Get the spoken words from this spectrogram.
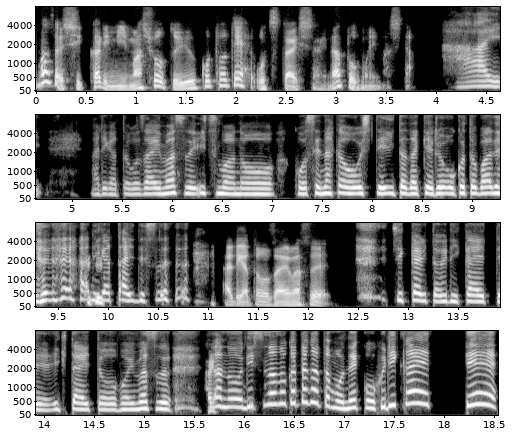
まずはしっかり見ましょうということでお伝えしたいなと思いました。はい。ありがとうございます。いつもあの、こう背中を押していただけるお言葉で ありがたいです。ありがとうございます。しっかりと振り返っていきたいと思います。はいあの、リスナーの方々もね、こう振り返って、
